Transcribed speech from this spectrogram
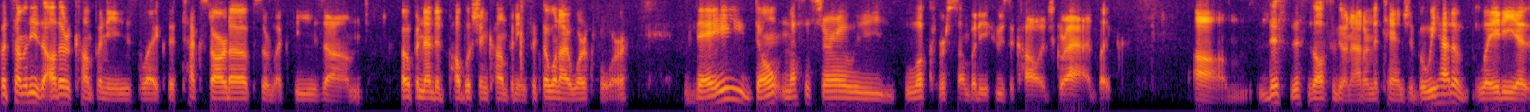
But some of these other companies like the tech startups or like these um, open-ended publishing companies like the one I work for, they don't necessarily look for somebody who's a college grad like um, this this is also going out on a tangent, but we had a lady. At,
